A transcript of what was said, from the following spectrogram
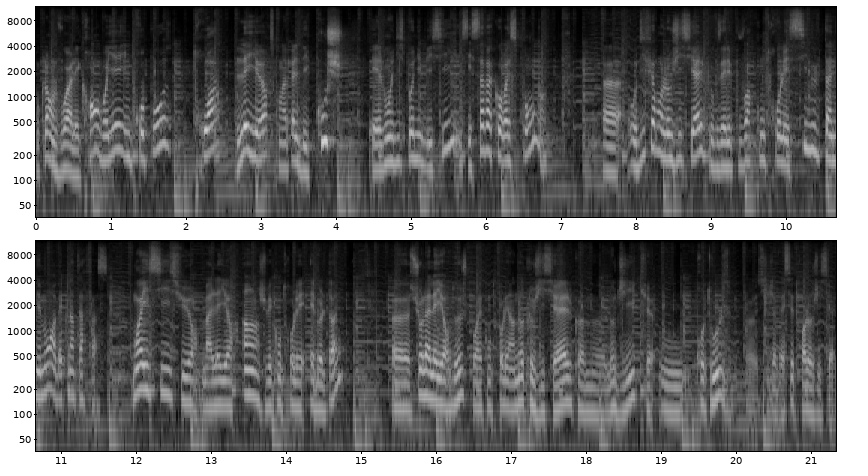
Donc là, on le voit à l'écran. Vous voyez, il me propose trois layers, ce qu'on appelle des couches, et elles vont être disponibles ici. Et ça va correspondre euh, aux différents logiciels que vous allez pouvoir contrôler simultanément avec l'interface. Moi ici, sur ma layer 1, je vais contrôler Ableton. Euh, sur la layer 2, je pourrais contrôler un autre logiciel comme Logic ou Pro Tools si j'avais ces trois logiciels.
